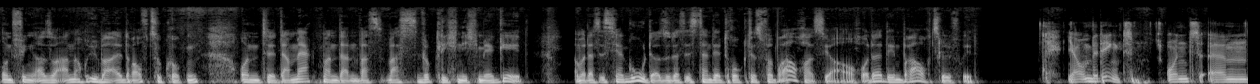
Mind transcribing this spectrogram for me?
und fing also an, auch überall drauf zu gucken. Und äh, da merkt man dann, was was wirklich nicht mehr geht. Aber das ist ja gut. Also das ist dann der Druck des Verbrauchers ja auch, oder? Den braucht Wilfried. Ja, unbedingt. Und ähm,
